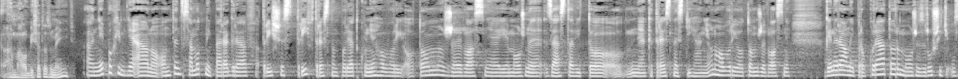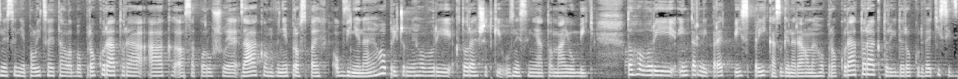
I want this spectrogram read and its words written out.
a malo by sa to zmeniť? A nepochybne áno. On ten samotný paragraf 363 v trestnom poriadku nehovorí o tom, že vlastne je možné zastaviť to nejaké trestné stíhanie. On hovorí o tom, že vlastne Generálny prokurátor môže zrušiť uznesenie policajta alebo prokurátora, ak sa porušuje zákon v neprospech obvineného, pričom nehovorí, ktoré všetky uznesenia to majú byť. To hovorí interný predpis, príkaz generálneho prokurátora, ktorý do roku 2012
